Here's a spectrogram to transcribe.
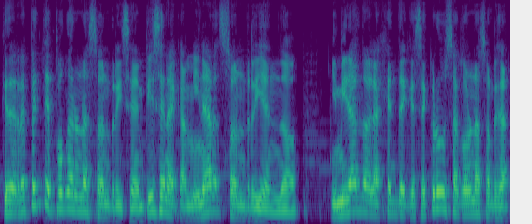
que de repente pongan una sonrisa, empiecen a caminar sonriendo y mirando a la gente que se cruza con una sonrisa.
